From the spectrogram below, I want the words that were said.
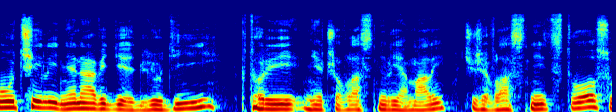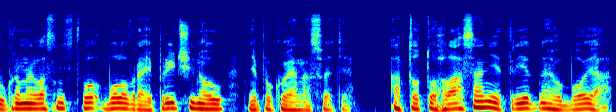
Učili nenávidieť ľudí, ktorí niečo vlastnili a mali, čiže vlastníctvo, súkromné vlastníctvo, bolo vraj príčinou nepokoja na svete. A toto hlásanie triedného boja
